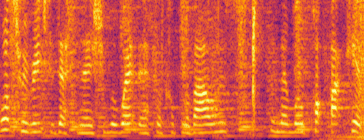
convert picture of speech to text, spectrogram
Once we reach the destination, we'll wait there for a couple of hours, and then we'll pop back in.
